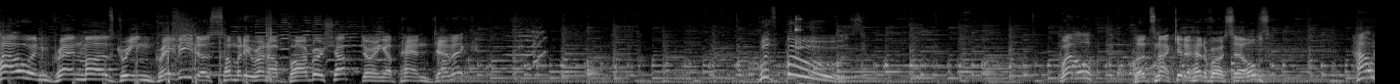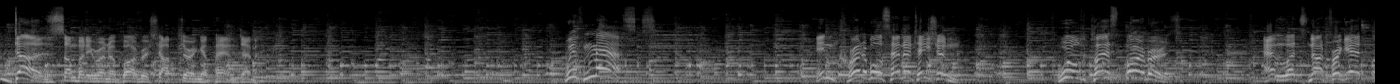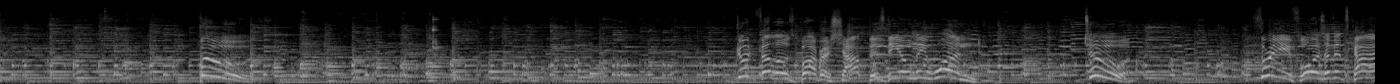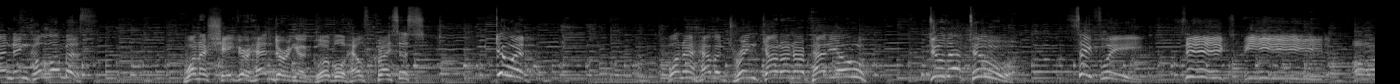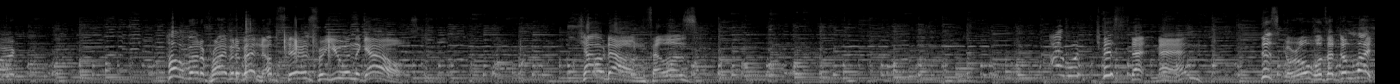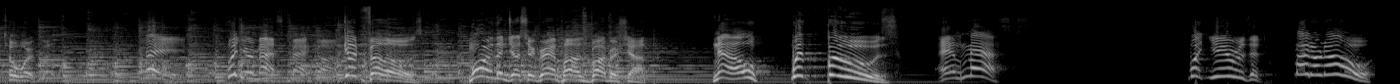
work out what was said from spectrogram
How in Grandma's green gravy does somebody run a barber shop during a pandemic? With booze! Well, let's not get ahead of ourselves. How does somebody run a barber shop during a pandemic? With masks! Incredible sanitation! World class barbers! And let's not forget Goodfellows Barbershop is the only one, two, three floors of its kind in Columbus. Want to shave your head during a global health crisis? Do it! Want to have a drink out on our patio? Do that too! Safely! Six feet apart. How about a private event upstairs for you and the gals? Chow down, fellas. Kiss that man. This girl was a delight to work with. Hey, put your mask back on. Good fellows. More than just your grandpa's barbershop. Now, with booze and masks. What year is it? I don't know.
